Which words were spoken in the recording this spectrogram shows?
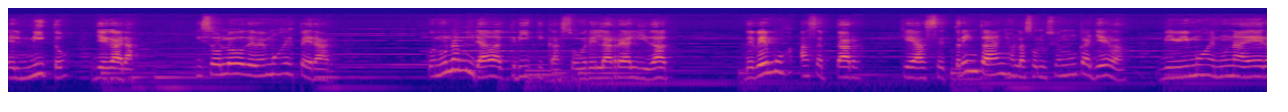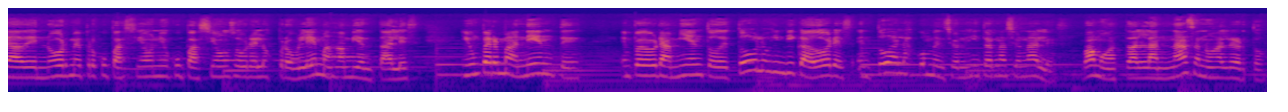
el mito, llegará y solo debemos esperar. Con una mirada crítica sobre la realidad, debemos aceptar que hace 30 años la solución nunca llega, Vivimos en una era de enorme preocupación y ocupación sobre los problemas ambientales y un permanente empeoramiento de todos los indicadores en todas las convenciones internacionales. Vamos, hasta la NASA nos alertó.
